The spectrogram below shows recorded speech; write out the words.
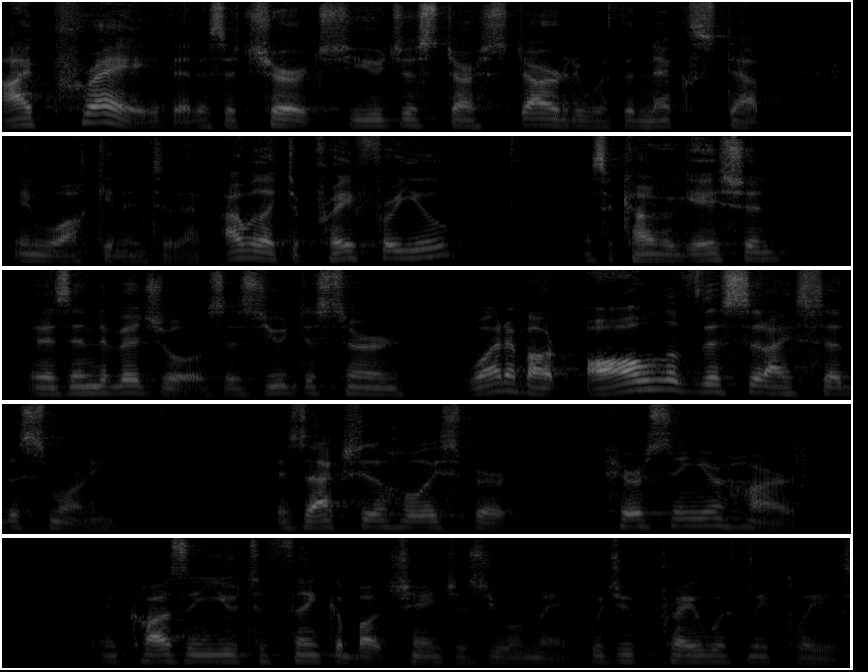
I pray that as a church, you just are started with the next step in walking into that. I would like to pray for you as a congregation and as individuals as you discern what about all of this that I said this morning is actually the Holy Spirit piercing your heart and causing you to think about changes you will make. Would you pray with me, please?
